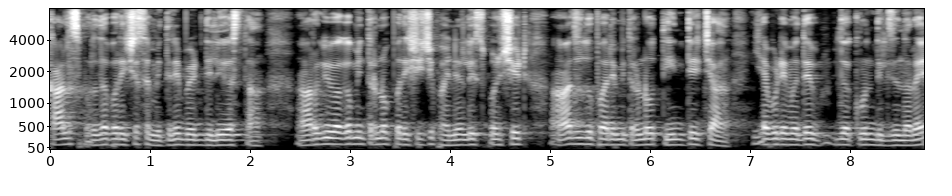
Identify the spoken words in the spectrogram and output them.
काल स्पर्धा परीक्षा समितीने भेट दिली असता. आरोग्य विभागा मित्रांनो परीक्षेची फायनल रिस्पॉन्स शीट आज दुपारी मित्रांनो तीन ते चार या वेळेमध्ये उपलब्ध करून दिली जाणार आहे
